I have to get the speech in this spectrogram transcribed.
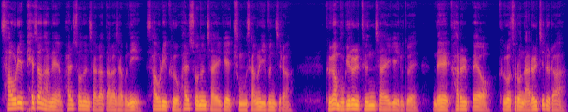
사울이 패전함에 활 쏘는 자가 따라잡으니 사울이 그 활 쏘는 자에게 중상을 입은지라. 그가 무기를 든 자에게 이르되 내 칼을 빼어 그것으로 나를 찌르라.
